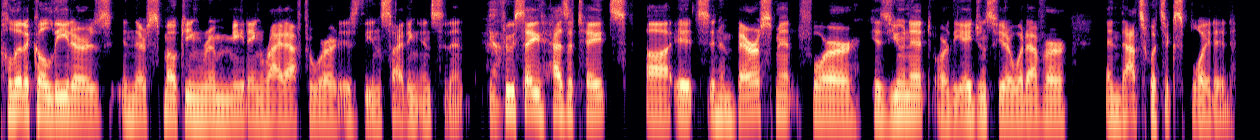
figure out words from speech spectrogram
political leaders in their smoking room meeting right afterward is the inciting incident. Yeah. Fuse hesitates. Uh, it's an embarrassment for his unit or the agency or whatever, and that's what's exploited.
